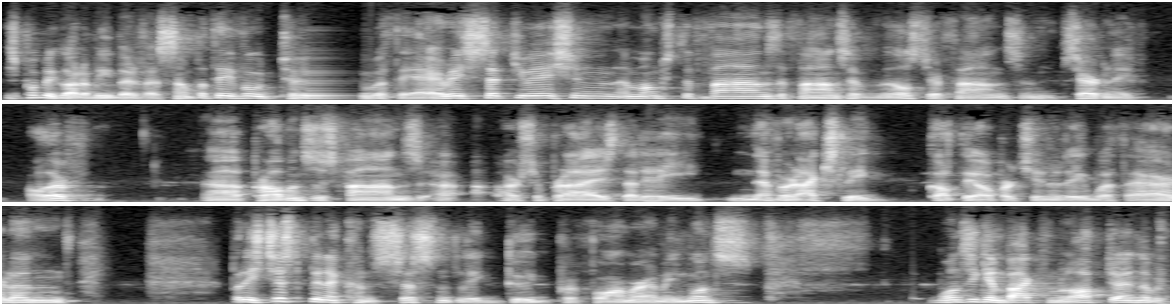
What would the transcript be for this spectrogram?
he's probably got a wee bit of a sympathy vote too with the Irish situation amongst the fans. The fans have Ulster fans, and certainly other uh, provinces fans are, are surprised that he never actually got the opportunity with Ireland but he's just been a consistently good performer. I mean, once once he came back from lockdown, there was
